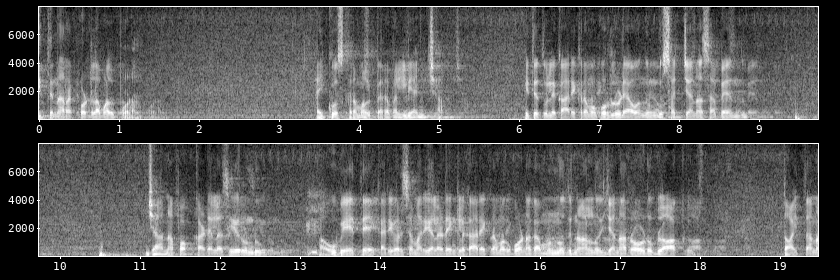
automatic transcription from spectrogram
ಈತನ ಅರಕ್ಕೊಡ್ಲ ಮಲ್ಪೋಡ ಐಕೋಸ್ಕರ ಮಲ್ಪೆರ ಬಲ್ಲಿ ಅಂಚ. ಇತ್ತೆ ತುಲೆ ಕಾರ್ಯಕ್ರಮ ಪೊರ್ಲುಡೆ ಯಾವೊಂದುಂಡು ಸಜ್ಜನ ಸಭೆ ಅಂದು. ಜನ ಪೊಕ್ಕಡೆಲ್ಲ ಸೇರುಂಡು. ಅವು ಬೇತೆ, ಕರಿವರ್ಷ ಮರಿಯಲಡೆ ಎಂಕ್ಲ ಕಾರ್ಯಕ್ರಮಕ್ಕೆ ಪೋಣಾಗ ಮುನ್ನೂದು ನಾಲ್ನೂರು ಜನ ರೋಡ್ ಬ್ಲಾಕ್ ತಾಯ್ತನ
